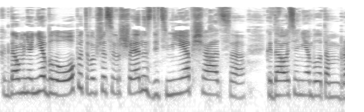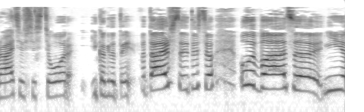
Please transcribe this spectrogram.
когда у меня не было опыта вообще совершенно с детьми общаться, когда у тебя не было там братьев, сестер, и когда ты пытаешься это все улыбаться, не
